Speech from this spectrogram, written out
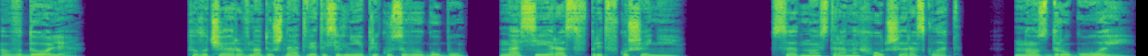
В доле. Получаю равнодушный ответ и сильнее прикусываю губу, на сей раз в предвкушении. С одной стороны, худший расклад, но с другой...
